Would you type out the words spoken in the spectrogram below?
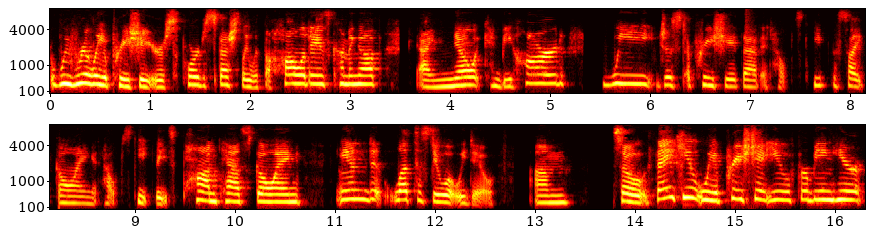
we really appreciate your support especially with the holidays coming up. I know it can be hard. We just appreciate that. It helps keep the site going. It helps keep these podcasts going and it lets us do what we do. Um, so thank you we appreciate you for being here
